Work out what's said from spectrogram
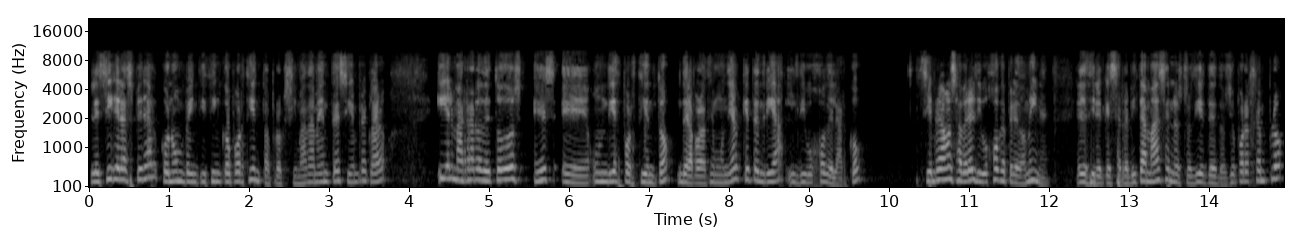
Le sigue la espiral con un 25% aproximadamente, siempre, claro, y el más raro de todos es eh, un 10% de la población mundial que tendría el dibujo del arco. Siempre vamos a ver el dibujo que predomine, es decir, el que se repita más en nuestros 10 dedos. Yo, por ejemplo,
